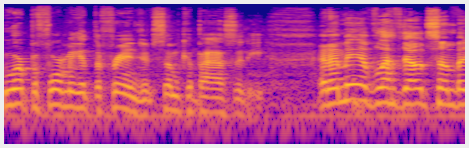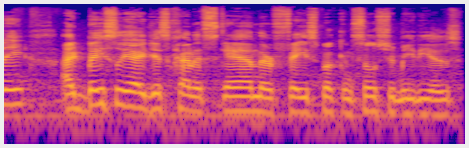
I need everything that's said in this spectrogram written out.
who are performing at the Fringe in some capacity. And I may have left out somebody. I basically I just kind of scan their Facebook and social medias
